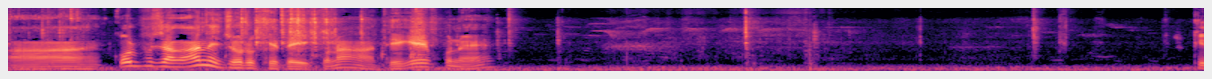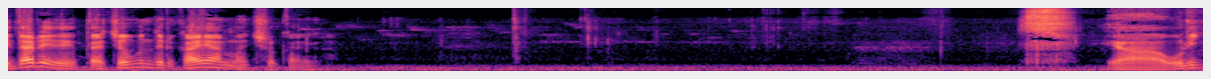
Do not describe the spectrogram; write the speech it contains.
아, 골프장 안에 저렇게 돼 있구나. 되게 예쁘네. 기다려야 되겠다. 저분들이 가야만 칠까, 이거. 야, 우리,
